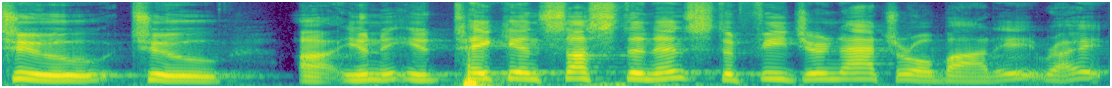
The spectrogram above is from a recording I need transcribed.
to, to uh, you, you take in sustenance to feed your natural body, right?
